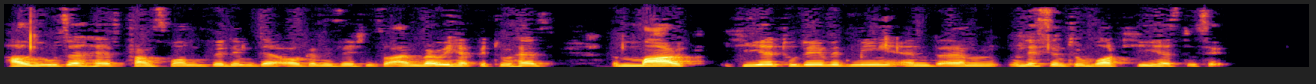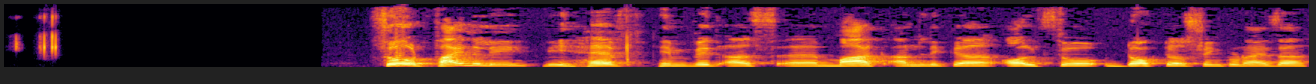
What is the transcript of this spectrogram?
how user have transformed within their organization. So I'm very happy to have Marc here today with me and um, listen to what he has to say. So finally, we have him with us, uh, Marc Anliker, also Dr. Synchronizer.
